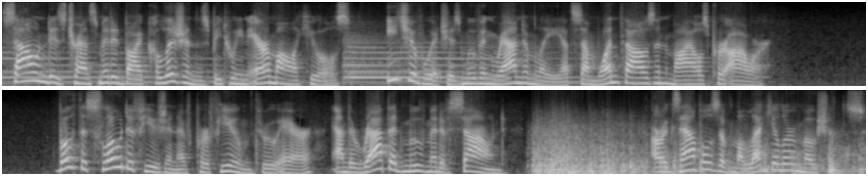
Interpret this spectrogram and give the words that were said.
Sound is transmitted by collisions between air molecules, each of which is moving randomly at some 1,000 miles per hour. Both the slow diffusion of perfume through air and the rapid movement of sound are examples of molecular motions.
